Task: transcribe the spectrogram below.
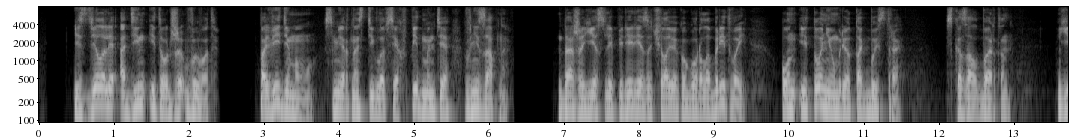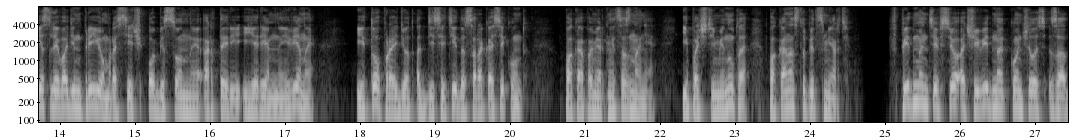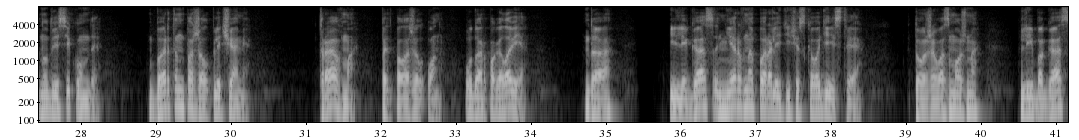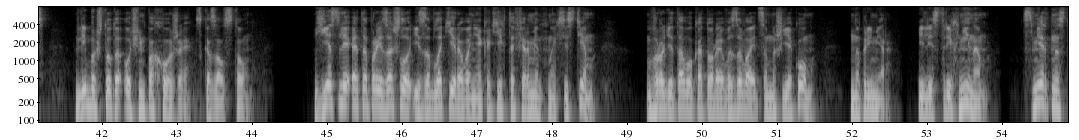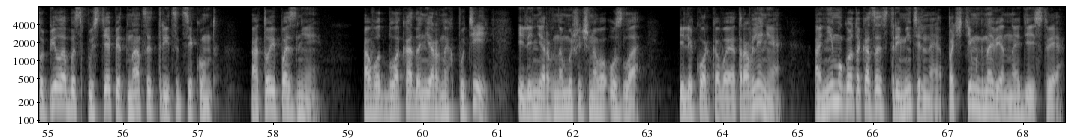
и сделали один и тот же вывод. По-видимому, смерть настигла всех в Пидмонте внезапно. Даже если перерезать человеку горло бритвой, он и то не умрет так быстро, сказал Бертон. Если в один прием рассечь обе сонные артерии и яремные вены, и то пройдет от 10 до 40 секунд, пока померкнет сознание – и почти минута, пока наступит смерть. В Пидмонте все, очевидно, кончилось за одну-две секунды. Бертон пожал плечами. «Травма», — предположил он. «Удар по голове». «Да». «Или газ нервно-паралитического действия». «Тоже возможно». «Либо газ, либо что-то очень похожее», — сказал Стоун. «Если это произошло из-за блокирования каких-то ферментных систем, вроде того, которое вызывается мышьяком, — например, или стрихнином, смерть наступила бы спустя 15-30 секунд, а то и позднее. А вот блокада нервных путей или нервно-мышечного узла или корковое отравление, они могут оказать стремительное, почти мгновенное действие.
